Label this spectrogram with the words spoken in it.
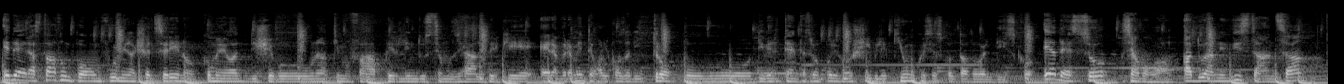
Ed era stato un po' un fulmine a ciel sereno, come dicevo un attimo fa, per l'industria musicale, perché era veramente qualcosa di troppo divertente, troppo riconoscibile, chiunque si è ascoltato quel disco. E adesso siamo qua, a due anni di distanza,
